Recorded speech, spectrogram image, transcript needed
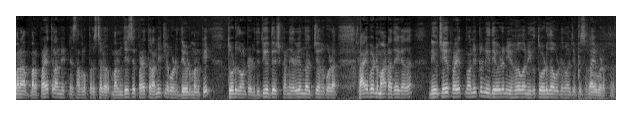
మన మన ప్రయత్నాలన్నింటినీ సఫలపరుస్తాడు. మనం చేసే ప్రయత్నాలన్నింటిలో కూడా దేవుడు మనకి తోడుగా ఉంటాడు. ద్వితీయ దేశ కన్నా ఇరవై ఎనిమిది అధ్యాయంలో కూడా రాయబడిన మాట అదే కదా? నీవు చేయ ప్రయత్నం అన్నింటిలో నీ దేవుడిని యెహోవా నీకు తోడుగా ఉండను అని చెప్పేసి రాయబడుతుంది.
